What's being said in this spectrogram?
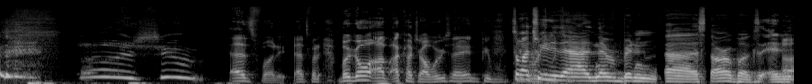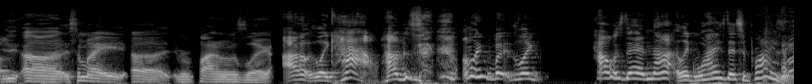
oh shoot, that's funny. That's funny. But go. I, I cut you off. What were you saying? People. so I tweeted that I've never been in uh, Starbucks, and uh, somebody uh, replied and was like, I don't like how. How does? I'm like, but like, how is that not like? Why is that surprising?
